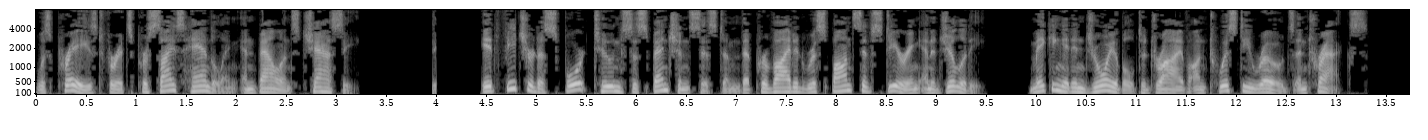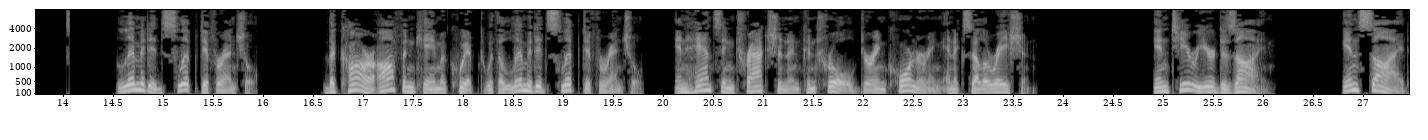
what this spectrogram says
was praised for its precise handling and balanced chassis. It featured a sport-tuned suspension system that provided responsive steering and agility, making it enjoyable to drive on twisty roads and tracks. Limited slip differential. The car often came equipped with a limited slip differential, enhancing traction and control during cornering and acceleration. Interior design. Inside,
